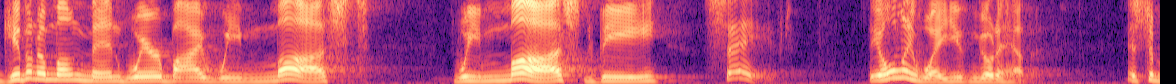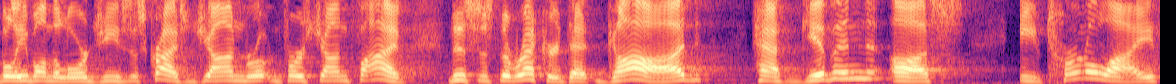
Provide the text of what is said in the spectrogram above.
given among men whereby we must, we must be saved. The only way you can go to heaven is to believe on the Lord Jesus Christ. John wrote in 1 John 5, this is the record that God hath given us eternal life.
